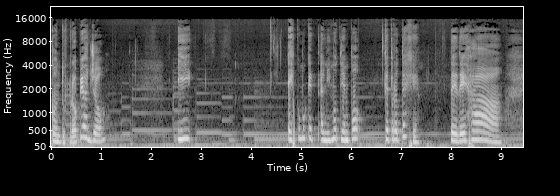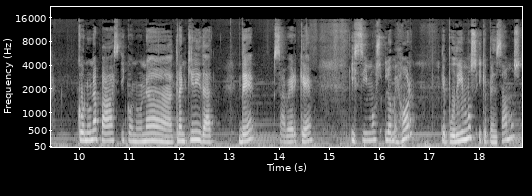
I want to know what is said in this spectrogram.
con tus propios yo, y es como que al mismo tiempo te protege, te deja con una paz y con una tranquilidad de saber que hicimos lo mejor que pudimos y que pensamos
